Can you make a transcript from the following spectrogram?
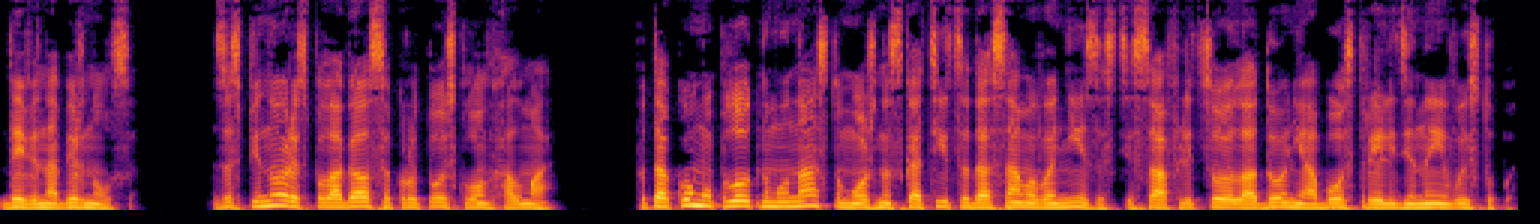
Дэвин обернулся. За спиной располагался крутой склон холма. По такому плотному насту можно скатиться до самого низа, стесав лицо и ладони об острые ледяные выступы.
